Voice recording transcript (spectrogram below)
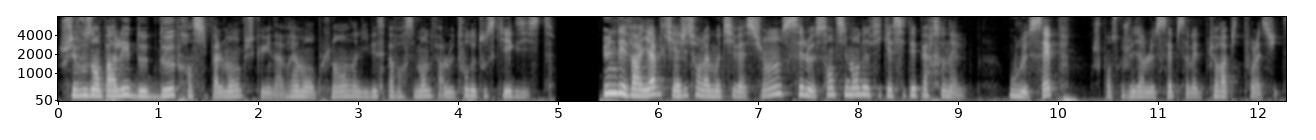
Je vais vous en parler de deux principalement, puisqu'il y en a vraiment plein. L'idée, c'est pas forcément de faire le tour de tout ce qui existe. Une des variables qui agit sur la motivation, c'est le sentiment d'efficacité personnelle, ou le CEP. Je pense que je vais dire le CEP, ça va être plus rapide pour la suite.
